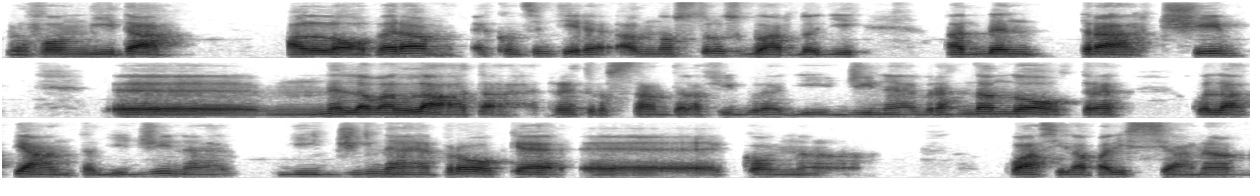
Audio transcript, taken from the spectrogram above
profondità all'opera e consentire al nostro sguardo di addentrarci eh, nella vallata retrostante la figura di Ginevra, andando oltre quella pianta di, Gine, di Ginepro che eh, con quasi la palissiana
